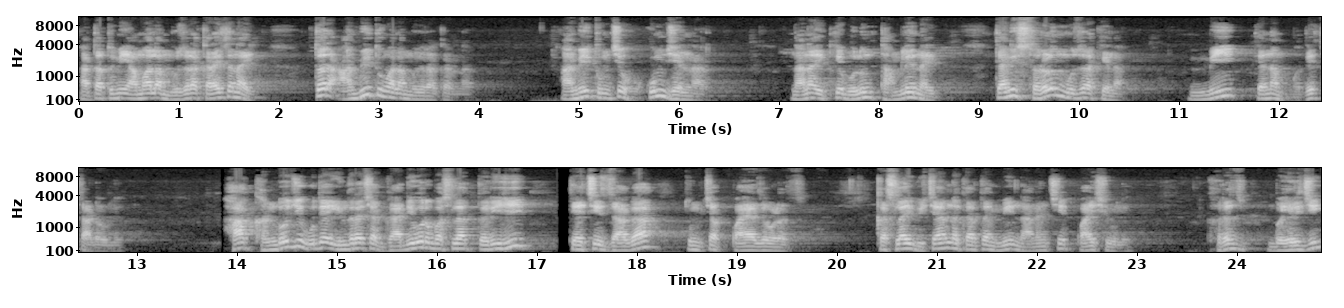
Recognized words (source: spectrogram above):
आता तुम्ही आम्हाला मुजरा करायचा नाही तर आम्ही तुम्हाला मुजरा करणार. आम्ही तुमचे हुकूम झेलणार. नाना इतके बोलून थांबले नाहीत. त्यांनी सरळ मुजरा केला. मी त्यांना मध्येच अडवले. हा खंडोजी उद्या इंद्राच्या गादीवर बसला तरीही त्याची जागा तुमच्या पायाजवळच. कसलाही विचार न करता मी नानांचे पाय शिवले. खरंच बहिरजी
